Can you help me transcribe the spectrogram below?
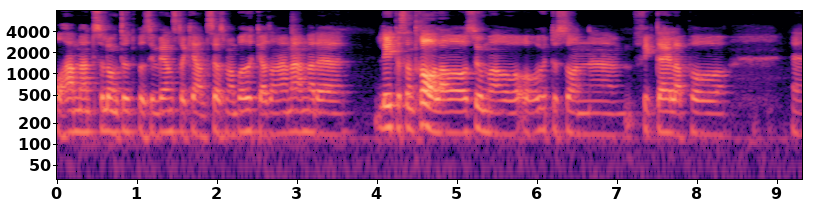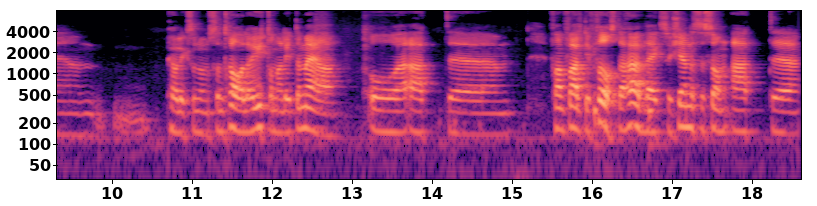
Och hamnade inte så långt ut på sin vänsterkant så som han brukar. Utan han hamnade lite centralare och Summar och, och Uttusson fick dela på på liksom de centrala ytorna lite mer. Och att eh, framförallt i första halvlek så kändes det som att eh,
